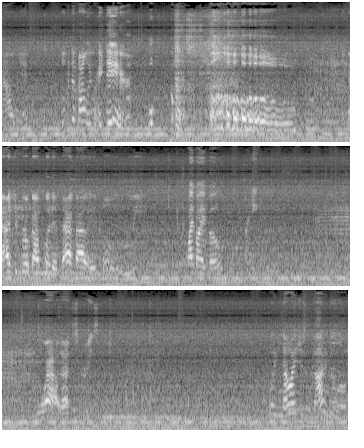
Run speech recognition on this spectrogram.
Mountain. Look at the mountain right there. Oh. Imagine broke out put in that mountain. Holy. Bye bye, Bo. I need food. Wow, that's crazy. Like, now I just gotta go up.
